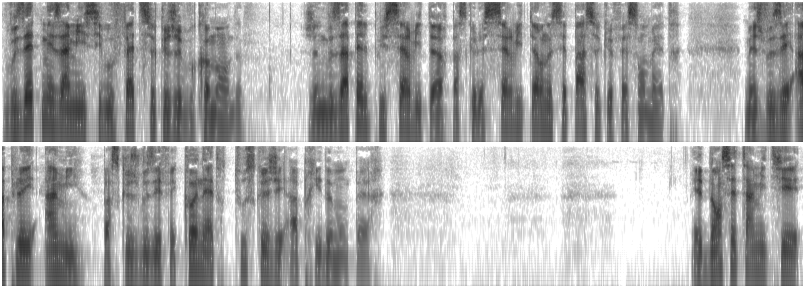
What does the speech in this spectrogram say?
Vous êtes mes amis si vous faites ce que je vous commande. Je ne vous appelle plus serviteur parce que le serviteur ne sait pas ce que fait son maître. Mais je vous ai appelé ami parce que je vous ai fait connaître tout ce que j'ai appris de mon Père. Et dans cette amitié,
